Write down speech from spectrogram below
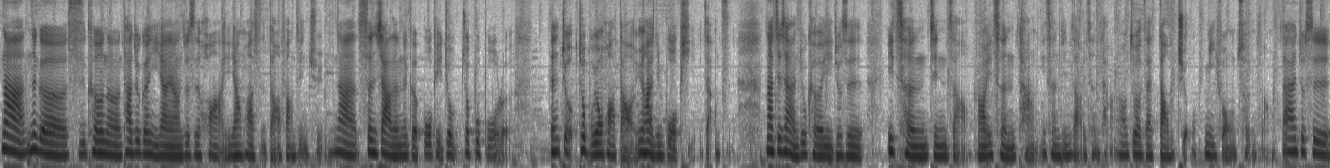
那那个十颗呢，它就跟一样一样，就是画一样画十刀放进去。那剩下的那个剥皮就就不剥了，哎、就就不用画刀，因为它已经剥皮了，这样子。那接下来你就可以就是一层金枣，然后一层糖，一层金枣，一层糖，然后最后再倒酒，密封存放，大概就是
